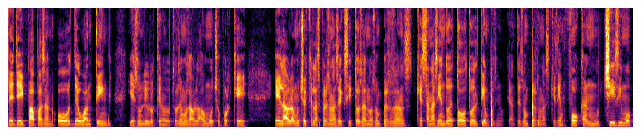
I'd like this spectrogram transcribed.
de Jay Papasan o The One Thing, y es un libro que nosotros hemos hablado mucho porque él habla mucho de que las personas exitosas no son personas que están haciendo de todo todo el tiempo, sino que antes son personas que se enfocan muchísimo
